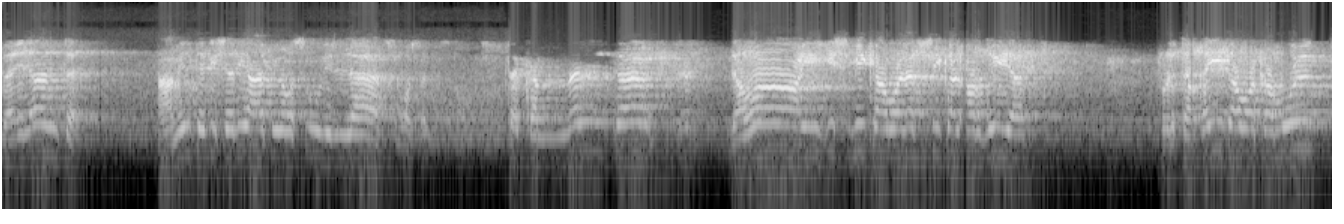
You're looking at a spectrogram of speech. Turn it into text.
فإن أنت عملت بشريعة رسول الله صلى الله عليه وسلم فكملت دواعي جسمك ونفسك الأرضية فارتقيت وكملت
